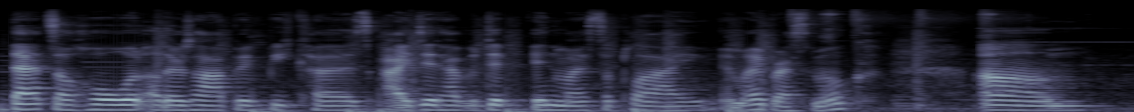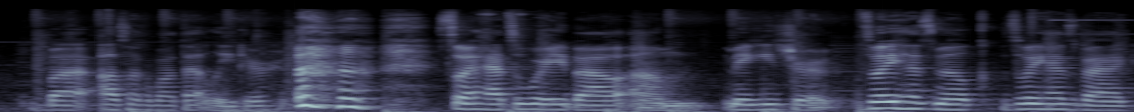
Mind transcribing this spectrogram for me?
that's a whole other topic because I did have a dip in my supply in my breast milk. Um, but I'll talk about that later. so I had to worry about um, making sure Zoe has milk, Zoe has bag,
